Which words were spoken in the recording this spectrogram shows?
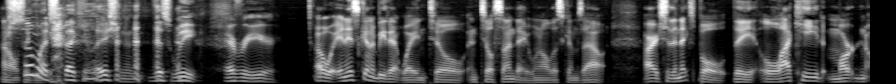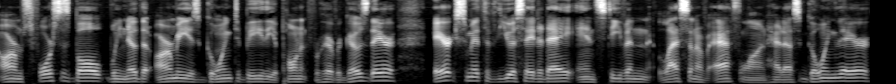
I don't so think much speculation in this week every year. Oh, and it's going to be that way until until Sunday when all this comes out. All right, so the next bowl, the Lockheed Martin Arms Forces Bowl. We know that Army is going to be the opponent for whoever goes there. Eric Smith of the USA Today and Stephen Lassan of Athlon had us going there.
